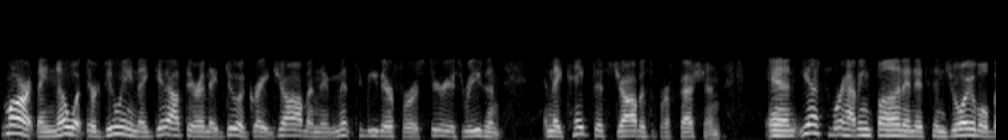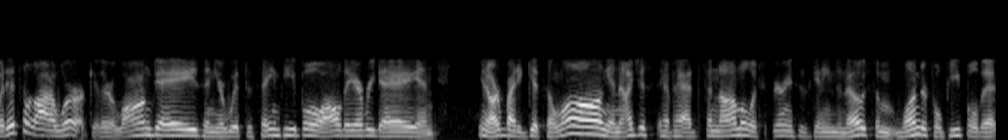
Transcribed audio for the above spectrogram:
smart, they know what they're doing, they get out there and they do a great job, and they're meant to be there for a serious reason, and they take this job as a profession. And yes, we're having fun and it's enjoyable, but it's a lot of work. There are long days, and you're with the same people all day, every day, and you know everybody gets along. And I just have had phenomenal experiences getting to know some wonderful people that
